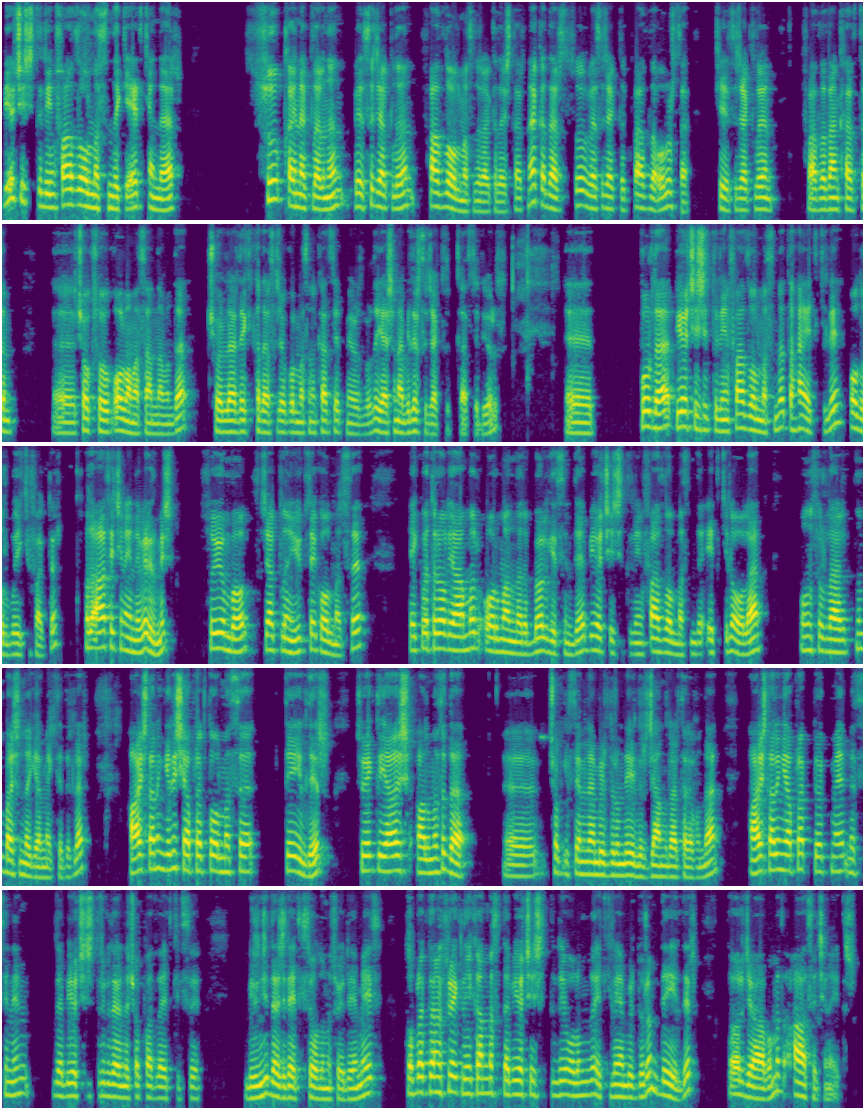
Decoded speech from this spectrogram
Biyoçeşitliliğin fazla olmasındaki etkenler su kaynaklarının ve sıcaklığın fazla olmasıdır arkadaşlar. Ne kadar su ve sıcaklık fazla olursa ki sıcaklığın fazladan kastım e, çok soğuk olmaması anlamında çöllerdeki kadar sıcak olmasını kastetmiyoruz burada. Yaşanabilir sıcaklık kastediyoruz. E, burada biyoçeşitliliğin fazla olmasında daha etkili olur bu iki faktör. O da A seçeneğinde verilmiş. Suyun bol, sıcaklığın yüksek olması Ekvatoral yağmur ormanları bölgesinde biyoçeşitliliğin fazla olmasında etkili olan unsurların başında gelmektedirler. Ağaçların geniş yapraklı olması değildir. Sürekli yağış alması da e, çok istenilen bir durum değildir canlılar tarafından. Ağaçların yaprak dökmemesinin de biyoçeşitlilik üzerinde çok fazla etkisi, birinci derecede etkisi olduğunu söyleyemeyiz. Toprakların sürekli yıkanması da biyoçeşitliliği olumlu etkileyen bir durum değildir. Doğru cevabımız A seçeneğidir.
